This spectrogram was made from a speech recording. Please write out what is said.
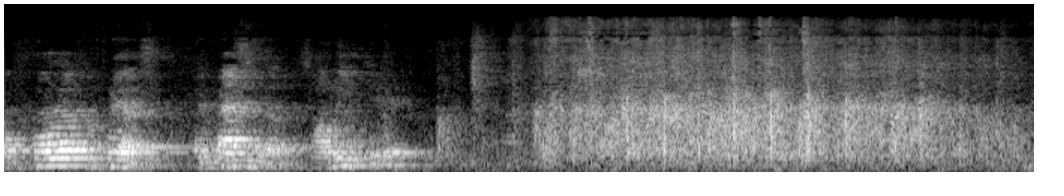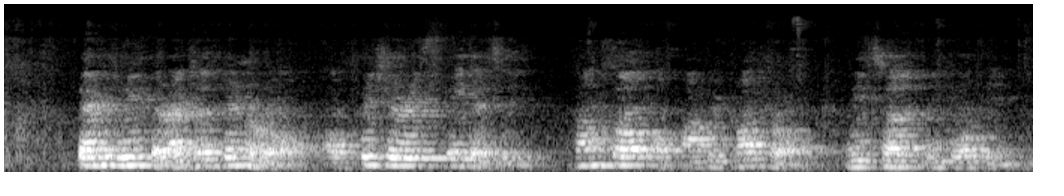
of Foreign Affairs, Ambassador Cao Lijie. Deputy Director General of Fisheries Agency, Council of Agriculture, Mr. Li Guoping.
